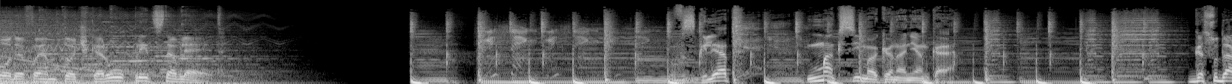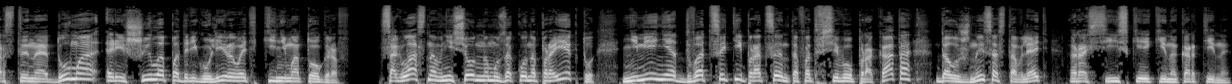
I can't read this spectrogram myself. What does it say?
Подфм.ру представляет Взгляд Максима Каноненко Государственная Дума решила подрегулировать кинематограф. Согласно внесенному законопроекту, не менее 20% от всего проката должны составлять российские кинокартины.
